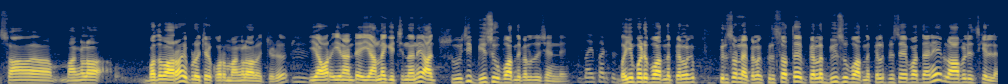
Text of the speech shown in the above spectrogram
స్వా- మంగళ బుధవారం ఇప్పుడు వచ్చాడు కూర మంగళవారం వచ్చాడు. ఎవరు ఈయన అంటే ఈ అన్నకి ఇచ్చిందని అది చూసి బీసుకుపోతుంది పిల్ల చూసండి భయం పడిపోతుంది. పిల్లకి పిలుస్తున్నాయి పిల్లకి పిలుసు వస్తే పిల్ల బీసుకుపోతుంది. పిల్ల పిలుసు అని లోపల తీసుకెళ్ళా.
